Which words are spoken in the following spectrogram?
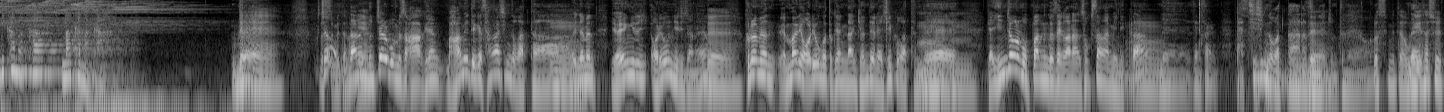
미카마카 마카마카 네. 그렇죠? 그렇습니다. 나는 예. 문자를 보면서 아 그냥 마음이 되게 상하신 것 같아. 왜냐면 여행이 어려운 일이잖아요. 음. 네. 그러면 웬만히 어려운 것도 그냥 난 견뎌내실 것 같은데 음, 그러니까 인정을 못 받는 것에 관한 속상함이니까 네, 생상 다치신 것 같다라는 네. 생각이 좀 드네요. 그렇습니다. 우리 네. 사실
